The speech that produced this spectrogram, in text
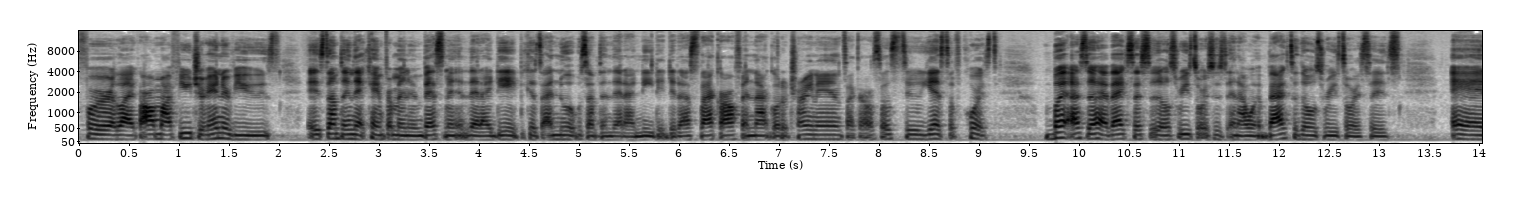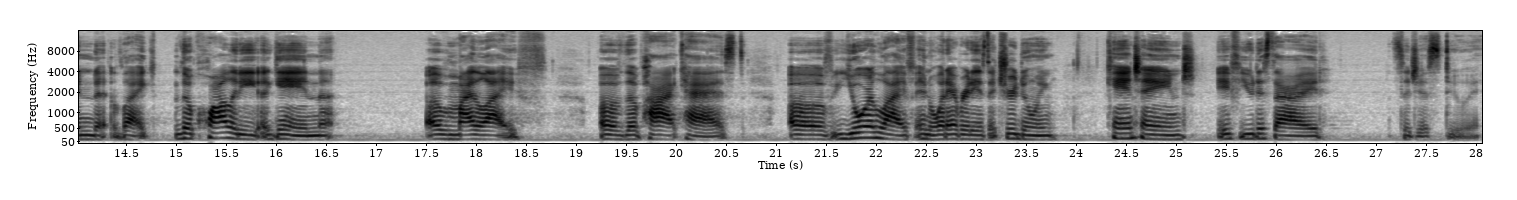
for like all my future interviews is something that came from an investment that I did because I knew it was something that I needed. Did I slack off and not go to trainings like I was supposed to? Yes, of course. But I still have access to those resources and I went back to those resources and like the quality again of my life, of the podcast, of your life and whatever it is that you're doing can change if you decide to just do it.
